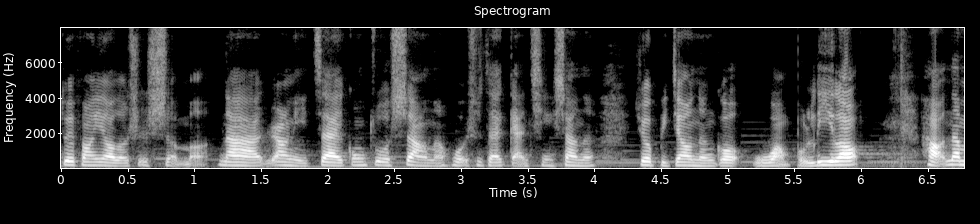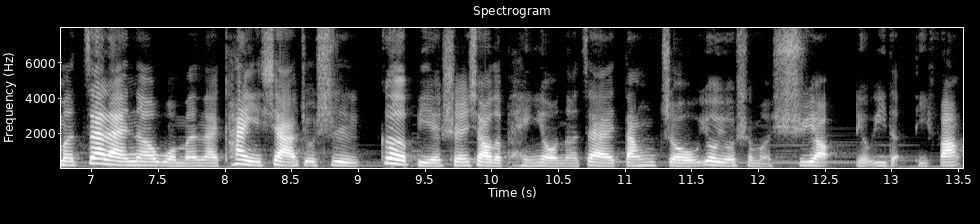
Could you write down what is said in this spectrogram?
对方要的是什么，那让你在工作上呢，或者是在感情上呢，就比较能够无往不利喽。好，那么再来呢，我们来看一下，就是个别生肖的朋友呢，在当周又有什么需要留意的地方。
